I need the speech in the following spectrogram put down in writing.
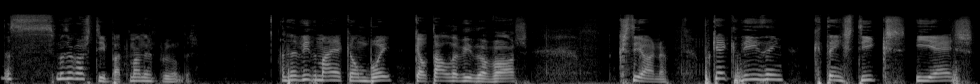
Mas eu gosto de ti, pá, te mandas perguntas. David Maia, que é um boi, que é o tal David da voz, questiona: Porquê é que dizem que tens tiques e és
